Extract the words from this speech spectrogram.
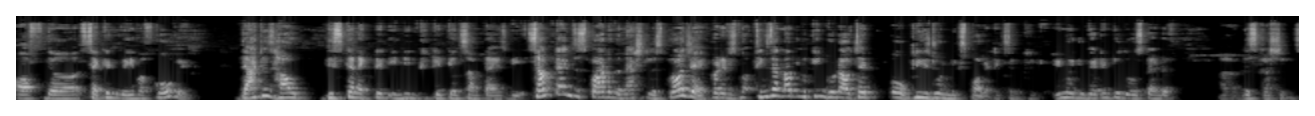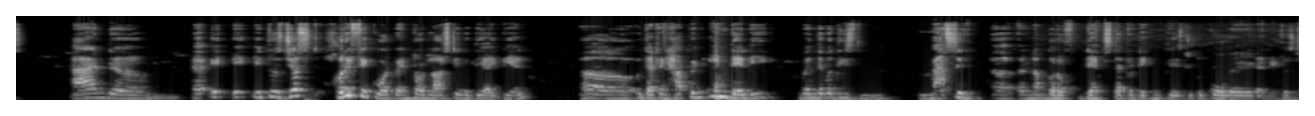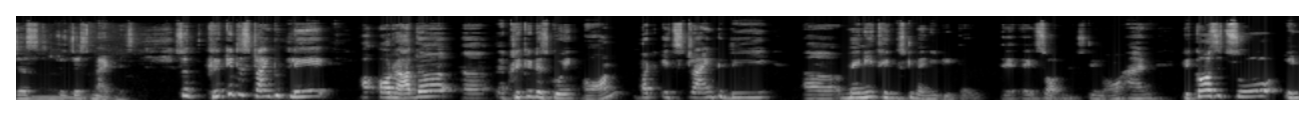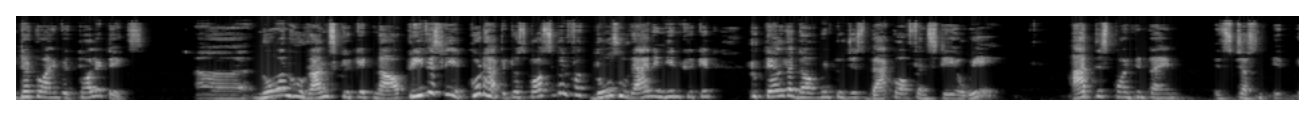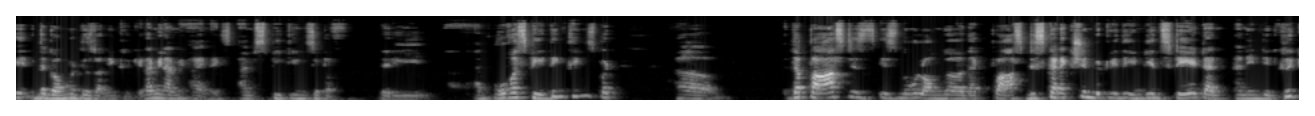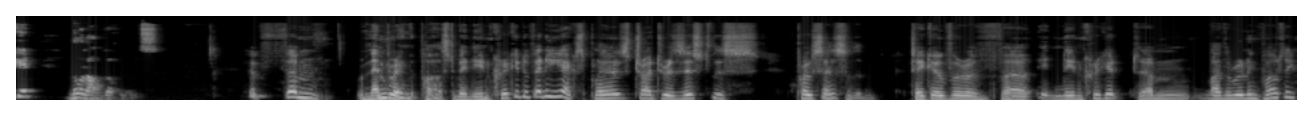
of the second wave of covid that is how disconnected Indian cricket can sometimes be. Sometimes it's part of the nationalist project, but it is not. Things are not looking good outside. Oh, please don't mix politics and cricket. You know, you get into those kind of uh, discussions, and um, uh, it, it, it, was just horrific what went on last year with the IPL. Uh, that had happened in Delhi when there were these massive uh, number of deaths that were taking place due to COVID, and it was just it was just madness. So cricket is trying to play, or, rather, uh, cricket is going on but it's trying to be uh, many things to many people. It's almost, you know, and because it's so intertwined with politics, uh, no one who runs cricket now, previously it could happen. It was possible for those who ran Indian cricket to tell the government to just back off and stay away. At this point in time, it's just it, it, the government is running cricket. I mean, I mean, I'm, I'm speaking sort of very, I'm overstating things, but uh, the past is, is no longer that past disconnection between the Indian state and, and Indian cricket no longer holds. Have, um, remembering the past of Indian cricket, have any ex players tried to resist this process of the takeover of uh, Indian cricket um, by the ruling party?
